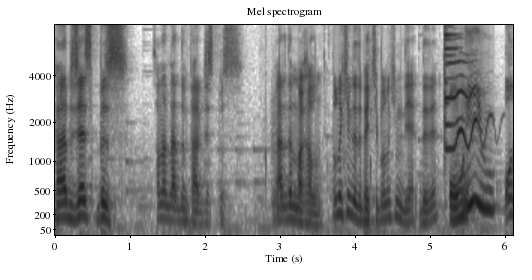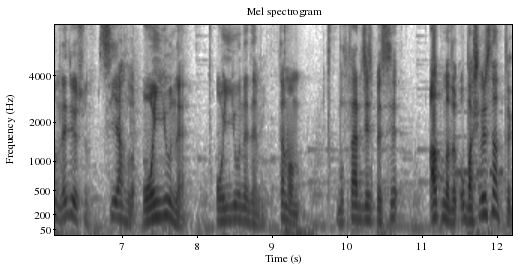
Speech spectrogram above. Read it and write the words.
Ferces bız. Sana verdim Ferces bız. Verdim bakalım. Bunu kim dedi peki? Bunu kim diye dedi? Oyu. Oğlum ne diyorsun? Siyahlı. Oyu ne? Oyu ne demek? Tamam. Bu Ferces besi atmadık. O başka birisini attık.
